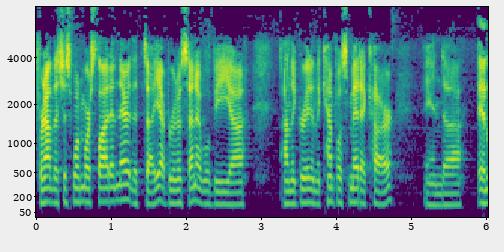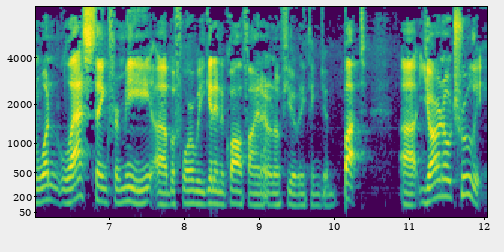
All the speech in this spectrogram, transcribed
for now that's just one more slide in there that uh, yeah Bruno Senna will be uh, on the grid in the Campos Meta car and uh, And one last thing for me uh, before we get into qualifying, I don't know if you have anything, Jim, but uh, Jarno Trulli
